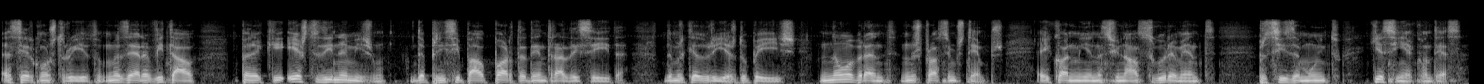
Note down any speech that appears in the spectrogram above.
a ser construído, mas era vital para que este dinamismo da principal porta de entrada e saída de mercadorias do país não abrande nos próximos tempos. A economia nacional seguramente precisa muito que assim aconteça.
